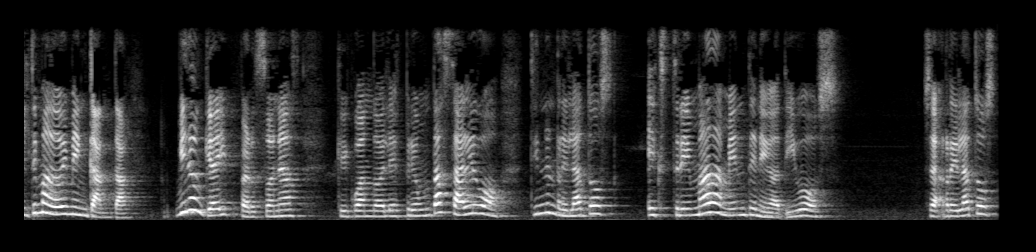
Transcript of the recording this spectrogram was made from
El tema de hoy me encanta. ¿Vieron que hay personas que cuando les preguntas algo tienen relatos extremadamente negativos? O sea, relatos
